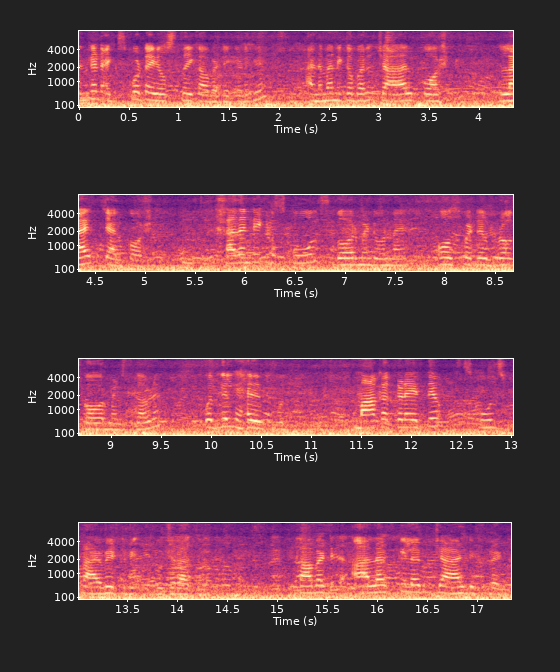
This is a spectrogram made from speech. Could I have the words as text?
ఎందుకంటే ఎక్స్పోర్ట్ అయ్యి వస్తాయి కాబట్టి ఇక్కడికి. అండమాన్ నికోబార్ చాలా కాస్ట్ లైఫ్ చాలా కాస్ట్. కాదంటే ఇక్కడ స్కూల్స్ గవర్నమెంట్ ఉన్నాయి. హాస్పిటల్ గవర్నమెంట్స్ కాబట్టి కొద్దిగా హెల్ప్ఫుల్ మాకు అక్కడైతే స్కూల్స్ ప్రైవేట్వి గుజరాత్లో. కాబట్టి ఆ లైఫ్కి లైఫ్ చాలా డిఫరెంట్.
